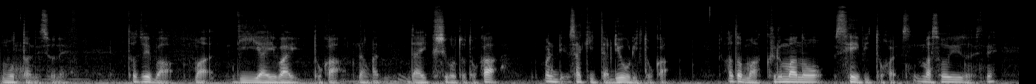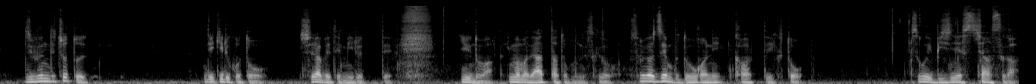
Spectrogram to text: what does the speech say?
思ったんですよね。例えば、まあ、DIY とかなんか大工仕事とか、まあ、さっき言った料理とかあとまあ車の整備とかです、まあ、そういうのですね自分でちょっとできることを調べてみるっていうのは今まであったと思うんですけどそれが全部動画に変わっていくとすごいビジネスチャンスが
